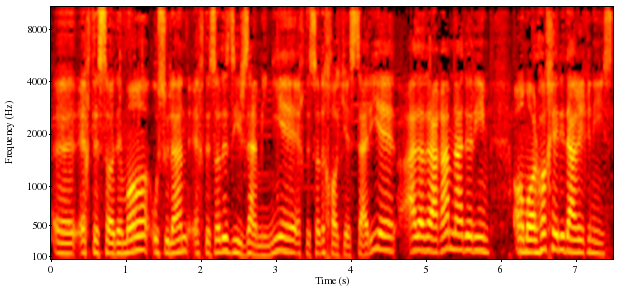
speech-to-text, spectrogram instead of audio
اقتصاد ما اصولا اقتصاد زیرزمینیه اقتصاد خاکستریه عدد رقم نداریم آمارها خیلی دقیق نیست.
